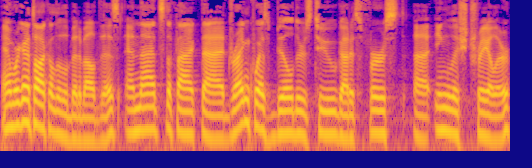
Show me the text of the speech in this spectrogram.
And we're going to talk a little bit about this, and that's the fact that Dragon Quest Builders 2 got its first uh, English trailer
